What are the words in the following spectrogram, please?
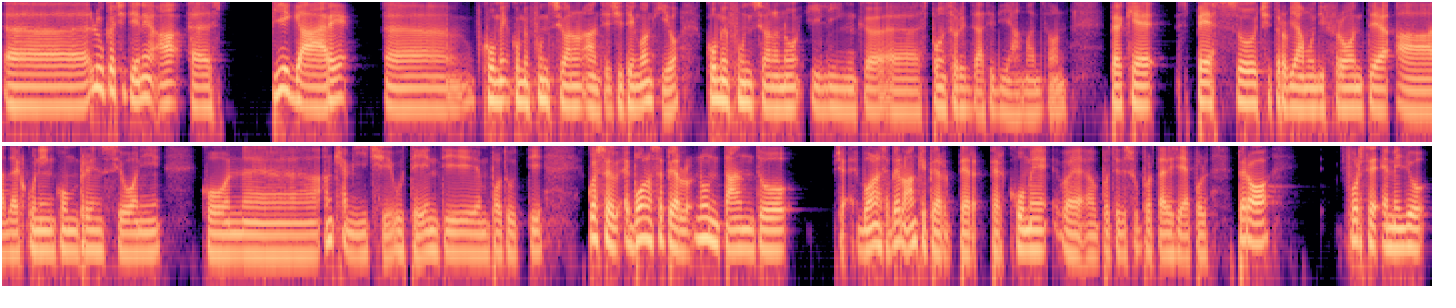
Uh, Luca ci tiene a uh, spiegare Uh, come, come, funzionano, anzi ci tengo anch'io, come funzionano i link uh, sponsorizzati di Amazon, perché spesso ci troviamo di fronte ad alcune incomprensioni con uh, anche amici, utenti, un po' tutti. Questo è, è, buono saperlo, non tanto, cioè è buono saperlo anche per, per, per come eh, potete supportare Apple, però forse è meglio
